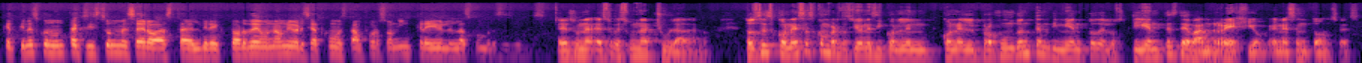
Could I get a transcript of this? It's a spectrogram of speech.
que tienes con un taxista, un mesero, hasta el director de una universidad como Stanford, son increíbles las conversaciones. Es una, es, es una chulada, ¿no? Entonces, con esas conversaciones y con el, con el profundo entendimiento de los clientes de Banregio en ese entonces,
